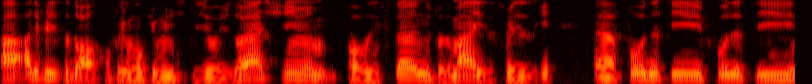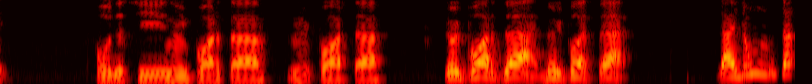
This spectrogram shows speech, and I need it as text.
A, a Defesa Estadual confirmou que municípios de hoje do Oeste, paulistano tudo mais, as coisas aqui. Ah, foda-se, foda-se, foda-se, não importa, não importa, não importa, não importa. Ah, então, tá,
